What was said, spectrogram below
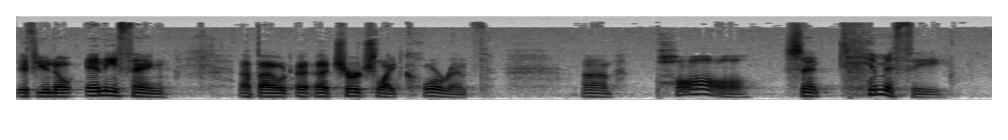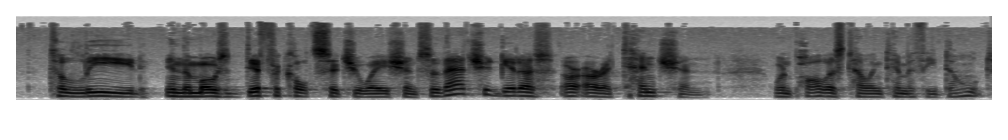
if you know anything about a, a church like Corinth. Um, Paul sent Timothy to lead in the most difficult situation. So that should get us our, our attention when Paul is telling Timothy, don't.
